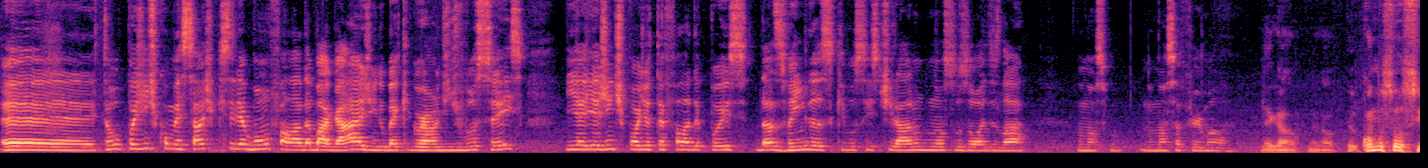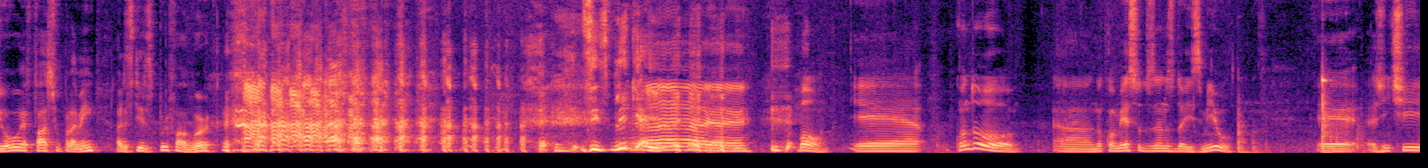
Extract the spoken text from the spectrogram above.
é, então, para a gente começar, acho que seria bom falar da bagagem, do background de vocês. E aí a gente pode até falar depois das vendas que vocês tiraram dos nossos olhos lá no nosso, no nossa firma lá. Legal, legal. Como sou CEO, é fácil para mim. Aristides, por favor. Se explique aí. Ah, é. Bom, é, quando ah, no começo dos anos 2000, é, a gente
